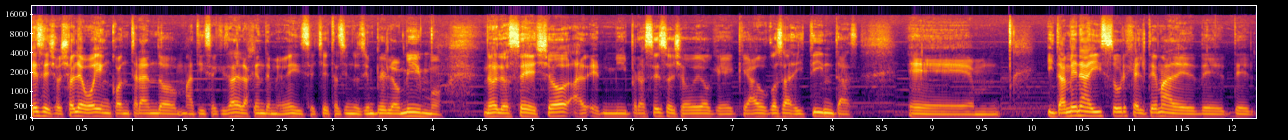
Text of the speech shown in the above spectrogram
Qué sé yo, yo le voy encontrando matices. Quizás la gente me ve y dice, che, está haciendo siempre lo mismo. No lo sé, yo en mi proceso yo veo que, que hago cosas distintas. Eh, y también ahí surge el tema de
